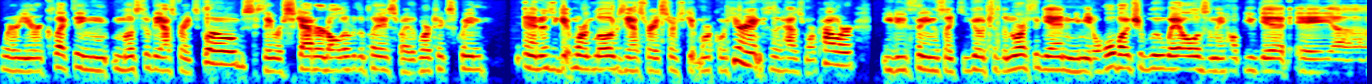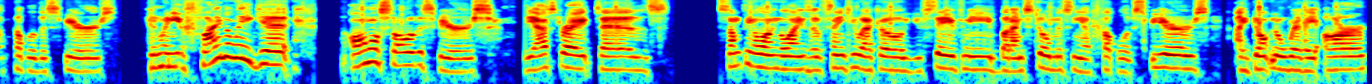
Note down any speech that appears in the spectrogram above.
where you're collecting most of the asterite's globes. because They were scattered all over the place by the Vortex Queen. And as you get more globes, the asterite starts to get more coherent because it has more power. You do things like you go to the north again and you meet a whole bunch of blue whales and they help you get a uh, couple of the spheres. And when you finally get almost all of the spheres, the asterite says something along the lines of Thank you, Echo, you saved me, but I'm still missing a couple of spheres. I don't know where they are,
